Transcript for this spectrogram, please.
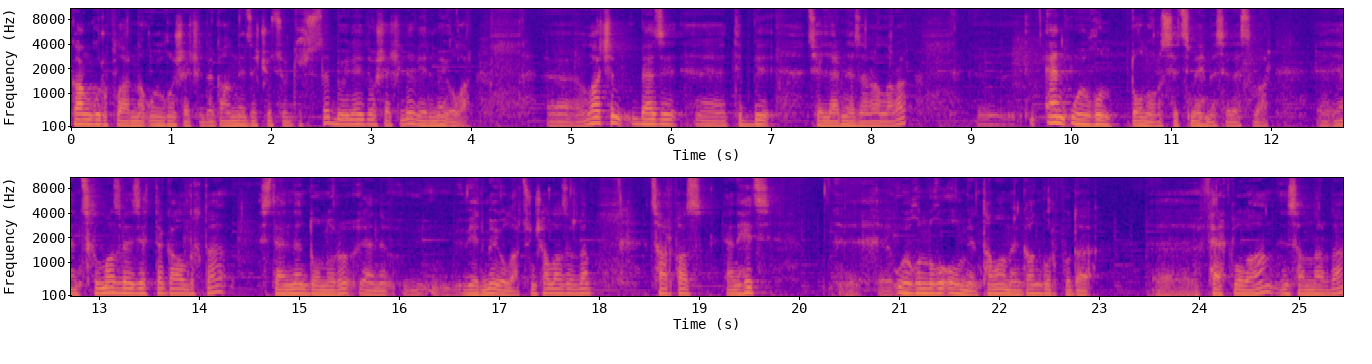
Qan qruplarına uyğun şəkildə qanı necə köçürdürsə, böyləyə də o şəkildə vermək olar. Lakin bəzi tibbi şeyləri nəzərə alaraq ə, ən uyğun donoru seçmək məsələsi var. Ə, Yəni çıxılmaz vəziyyətdə qaldıqda istənilən donoru yəni vermək olar. Çünki hal-hazırda çarpaz, yəni heç ə, uyğunluğu olmayan, tamamilə qan qrupu da fərqli olan insanlarda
